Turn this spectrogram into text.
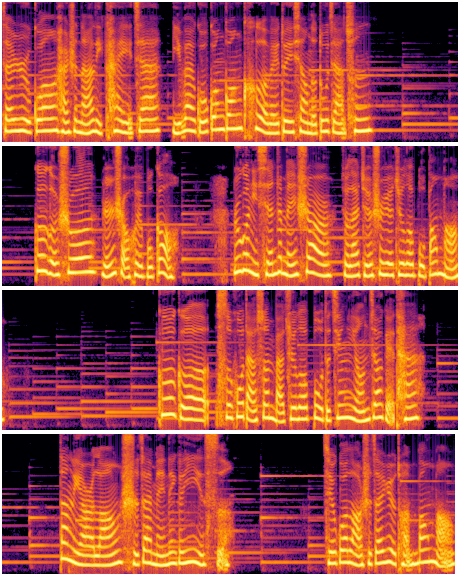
在日光还是哪里开一家以外国观光客为对象的度假村。哥哥说人手会不够，如果你闲着没事儿，就来爵士乐俱乐部帮忙。哥哥似乎打算把俱乐部的经营交给他，但李二郎实在没那个意思。结果老是在乐团帮忙。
